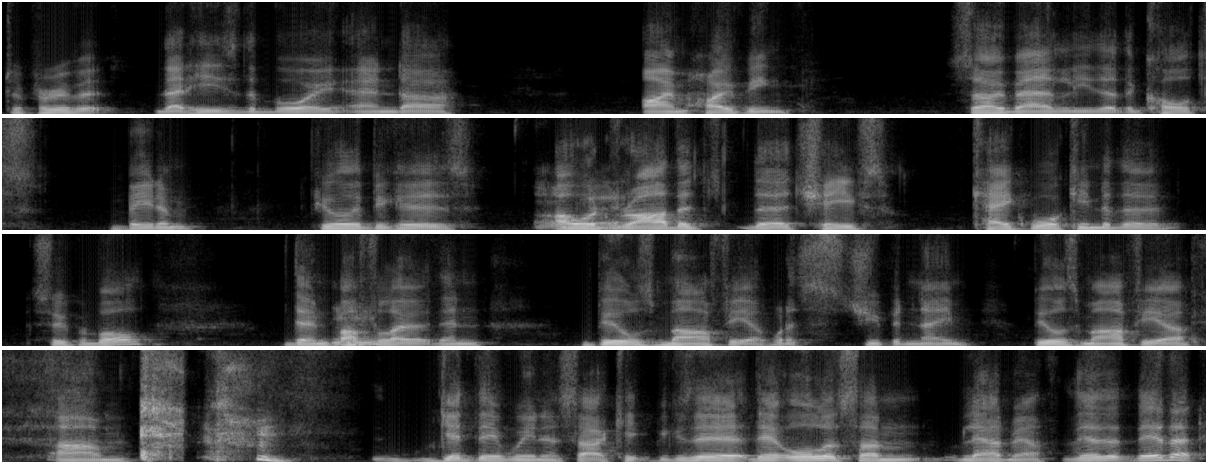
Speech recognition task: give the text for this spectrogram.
to prove it that he's the boy. And uh, I'm hoping so badly that the Colts beat him, purely because I would rather the Chiefs cakewalk into the Super Bowl than Mhm. Buffalo than Bills Mafia. What a stupid name, Bills Mafia. Um, get their win and start kick because they're they're all of a sudden loudmouth. They're they're that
